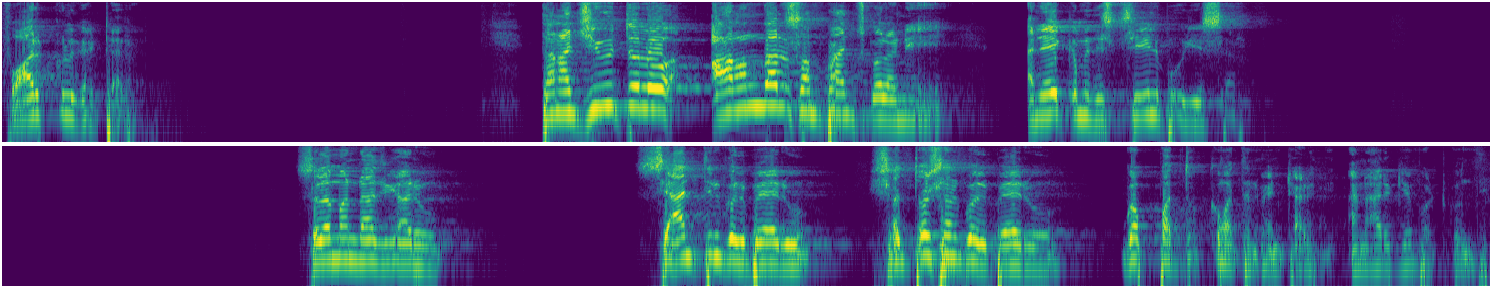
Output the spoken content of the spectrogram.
ఫార్కులు కట్టారు. తన జీవితంలో ఆనందాన్ని సంపాదించుకోవాలని అనేక మంది స్త్రీలు పూజిస్తారు సులమన్ రాజు గారు శాంతిని కోల్పోయారు సంతోషాన్ని కోల్పోయారు గొప్ప దుఃఖం అతను వెంటాడింది అనారోగ్యం పట్టుకుంది.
